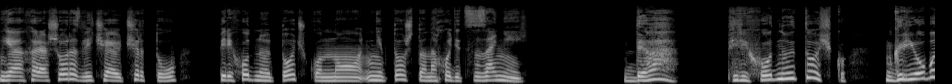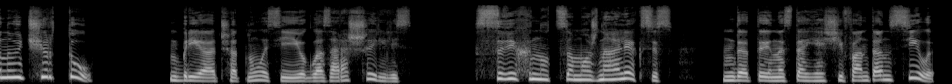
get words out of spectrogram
Я хорошо различаю черту, переходную точку, но не то, что находится за ней. Да, переходную точку, грёбаную черту. Бриа отшатнулась, и ее глаза расширились. «Свихнуться можно, Алексис. Да ты настоящий фонтан силы.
